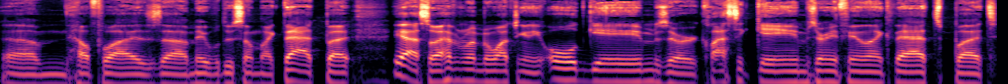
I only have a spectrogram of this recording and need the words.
um, health wise, uh, maybe we'll do something like that. But yeah, so I haven't really been watching any old games or classic games or anything like that, but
